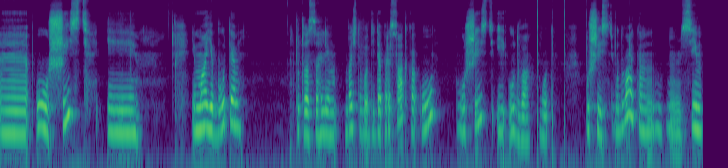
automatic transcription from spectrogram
е, У6 і, і має бути. Тут у вас взагалі, бачите, от йде пересадка У, У6 і У2. От. У6, У2, там 7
